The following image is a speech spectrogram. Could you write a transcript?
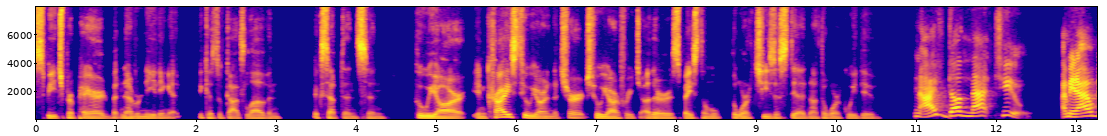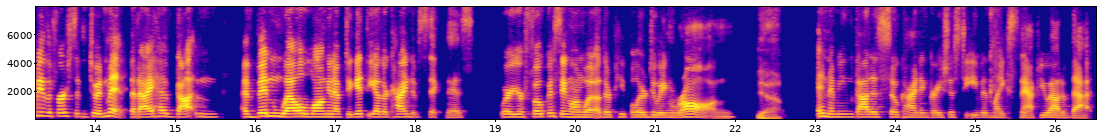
speech prepared but never needing it because of God's love and acceptance and who we are in Christ, who we are in the church, who we are for each other is based on the work Jesus did, not the work we do. And I've done that too. I mean, I will be the first to admit that I have gotten, I've been well long enough to get the other kind of sickness where you're focusing on what other people are doing wrong. Yeah. And I mean, God is so kind and gracious to even like snap you out of that.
